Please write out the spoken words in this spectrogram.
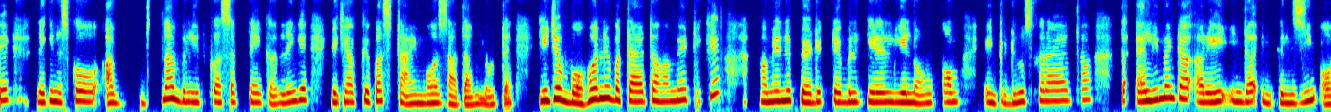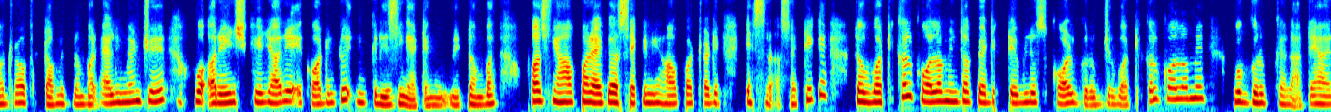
ہے، لیکن اس کو آپ جتنا بریف کر سکتے ہیں، کر لیں گے۔ کیونکہ آپ کے پاس ٹائم بہت زیادہ نہیں ہوتا ہے۔ یہ جو نے بتایا تھا ہمیں، ٹھیک ہے نے پریڈکٹیبل کے لیے لانگ فارم انٹروڈیوس کرایا تھا۔ The element are in the increasing order of atomic number element جو ہے، وہ ارینج کیے جا رہے ہیں according to increasing atomic number first یہاں پر آئے گا سیکنڈ یہاں پر تھرڈ اس طرح سے، ٹھیک ہے۔ The vertical column in the periodic table is group جو ورٹیکل کالوں میں وہ گروپ کہلاتے ہیں۔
